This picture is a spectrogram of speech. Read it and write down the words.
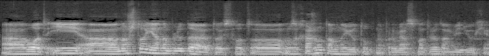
А, вот, и, а, но что я наблюдаю, то есть вот э, захожу там на YouTube, например, смотрю там видюхи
